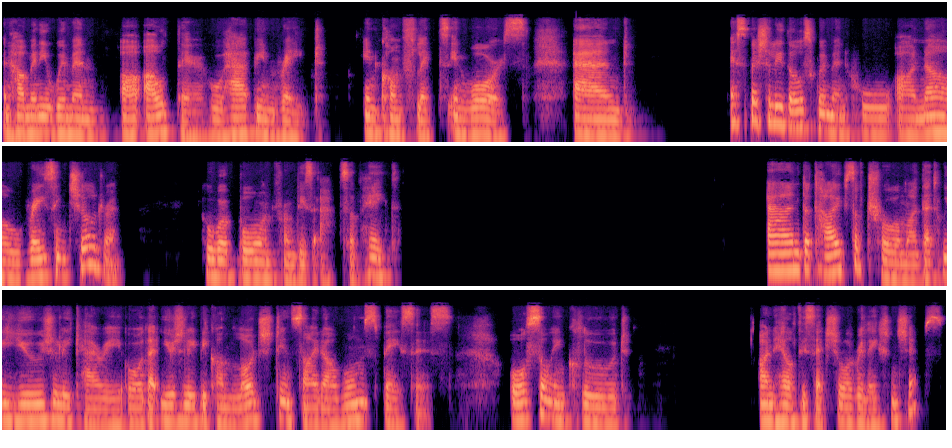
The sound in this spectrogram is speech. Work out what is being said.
and how many women are out there who have been raped in conflicts, in wars, and especially those women who are now raising children who were born from these acts of hate. And the types of trauma that we usually carry or that usually become lodged inside our womb spaces also include unhealthy sexual relationships.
